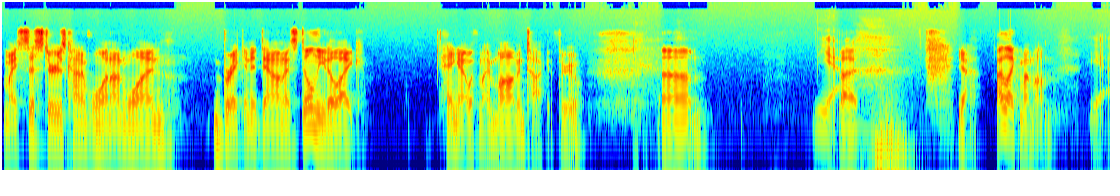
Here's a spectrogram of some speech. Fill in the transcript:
my sisters kind of one on one breaking it down. I still need to like hang out with my mom and talk it through. Um, Yeah. but yeah, I like my mom. yeah.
